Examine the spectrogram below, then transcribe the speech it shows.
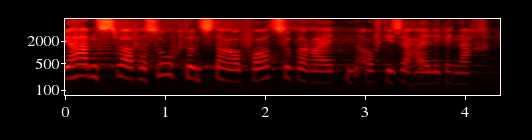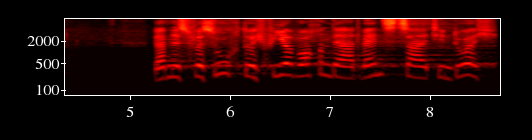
Wir haben zwar versucht, uns darauf vorzubereiten, auf diese heilige Nacht. Wir haben es versucht durch vier Wochen der Adventszeit hindurch.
